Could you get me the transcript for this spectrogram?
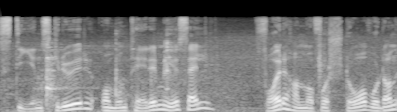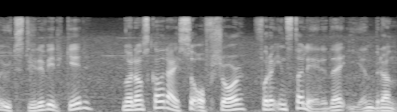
Stien skrur og monterer mye selv, for han må forstå hvordan utstyret virker når han skal reise offshore for å installere det i en brønn.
